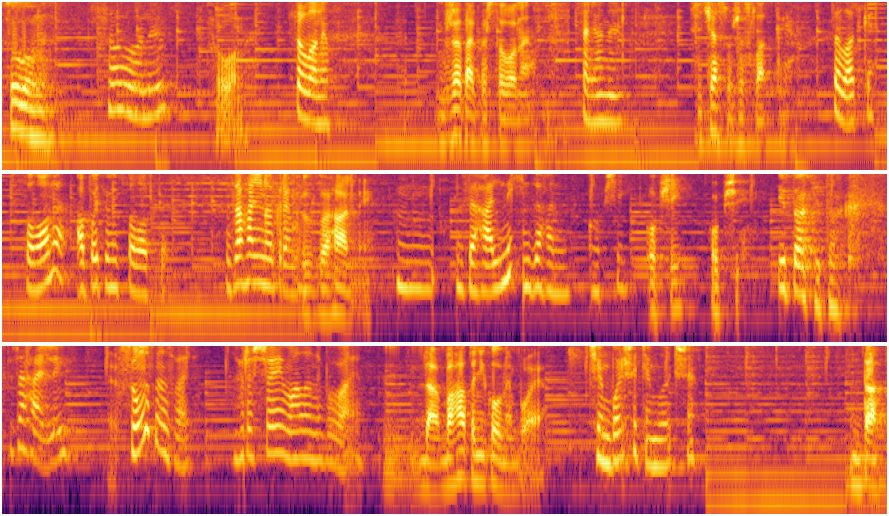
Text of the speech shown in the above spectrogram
Солоне. Солоне. Салоны. Солоне. Вже також солоне. Солене. Сейчас уже сладке. Солодке. Солоне, а потім солодке. Загально окремо. Загальний. Загальний. Загальний. Общий. Общий. Общий. І так, і так. Загальний. Суму назвати? Грошей мало не буває. Да, багато ніколи не буває. Чим більше, тим лучше. Да.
